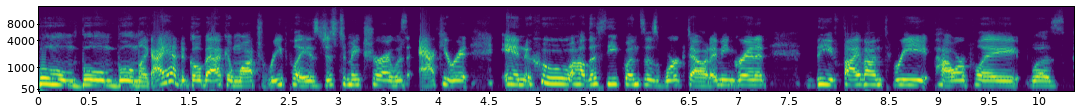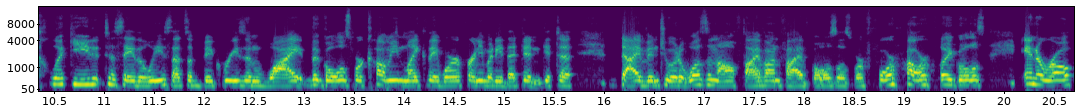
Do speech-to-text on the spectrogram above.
boom, boom, boom. Like I had to go back and watch replays just to make sure I was accurate in who how the sequences worked out. I mean, granted, the five on three power play was clicky to say the least. That's a big reason why the goals were coming like they were for anybody that didn't get to dive into it. It wasn't all five on five goals. Those were four power play goals in a row,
